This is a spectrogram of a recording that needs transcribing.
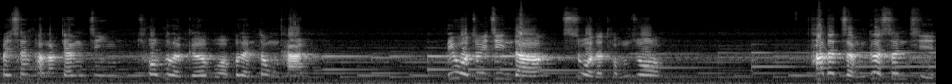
被身旁的钢筋戳破了胳膊，不能动弹。离我最近的是我的同桌，他的整个身体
